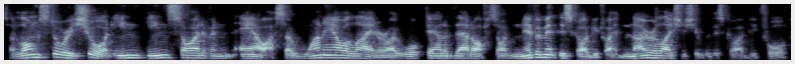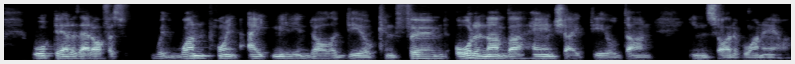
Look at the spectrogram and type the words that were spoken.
So, long story short, in inside of an hour, so one hour later, I walked out of that office. I'd never met this guy before. I had no relationship with this guy before. Walked out of that office with 1.8 million dollar deal confirmed, order number, handshake deal done inside of one hour.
